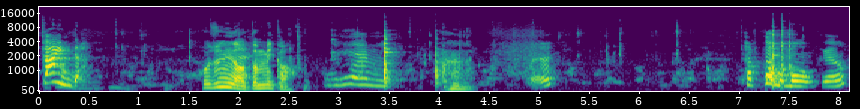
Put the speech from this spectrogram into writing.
짱입니다. 호준이는 어떻습니까? 음. 네. 밥도 한번 먹어볼게요.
